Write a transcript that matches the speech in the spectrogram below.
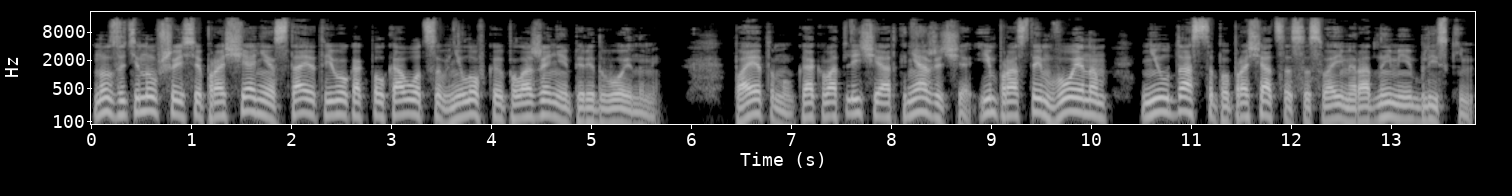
но затянувшееся прощание ставит его как полководца в неловкое положение перед воинами. Поэтому, как в отличие от княжича, им простым воинам не удастся попрощаться со своими родными и близкими.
